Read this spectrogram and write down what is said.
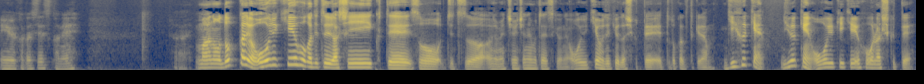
いう形ですかね。はい、まあ、あの、どっかでは大雪警報が出てるらしくて、そう、実は、めちゃめちゃ眠たいですけどね、大雪警報できるらしくて、えっと、どこだったっけな、岐阜県、岐阜県大雪警報らしくて、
